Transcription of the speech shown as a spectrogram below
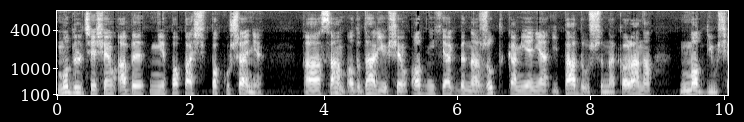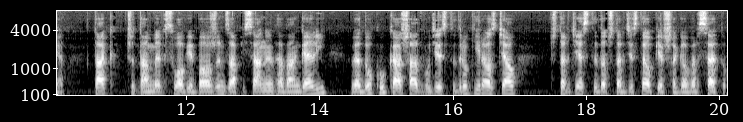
Módlcie się, aby nie popaść w pokuszenie a sam oddalił się od nich jakby na rzut kamienia i padłszy na kolana, modlił się. Tak czytamy w Słowie Bożym zapisanym w Ewangelii według Łukasza, 22 rozdział, 40 do 41 wersetu.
